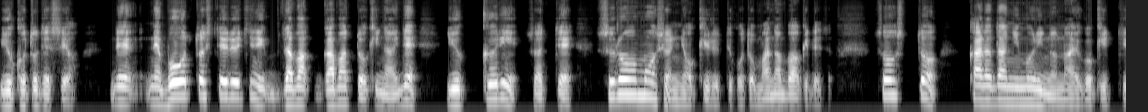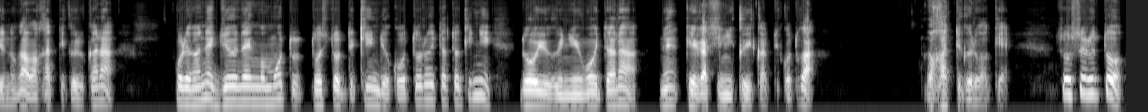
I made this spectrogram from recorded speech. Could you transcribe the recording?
いうことですよ。で、ね、ぼーっとしてるうちにザバ、ガバッと起きないで、ゆっくり、そうやってスローモーションに起きるってことを学ぶわけです。そうすると、体に無理のない動きっていうのが分かってくるから、これがね、10年後もっと年取って筋力を衰えた時に、どういうふうに動いたら、ね、怪我しにくいかっていうことが分かってくるわけ。そうすると、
